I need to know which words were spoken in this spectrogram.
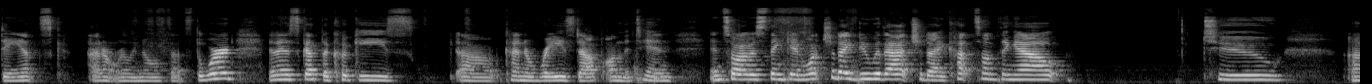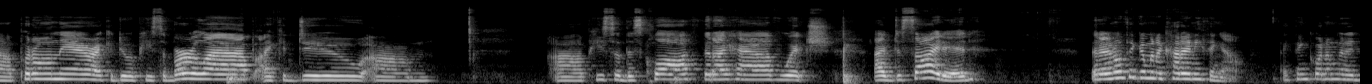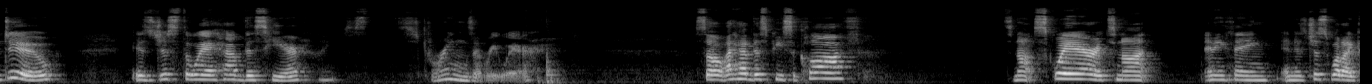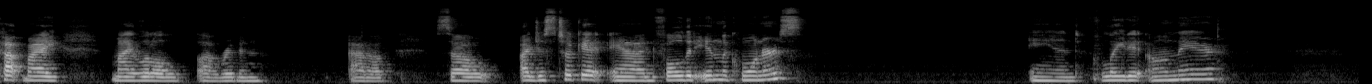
Dansk. I don't really know if that's the word. And then it's got the cookies uh, kind of raised up on the tin. And so I was thinking, what should I do with that? Should I cut something out to uh, put on there? I could do a piece of burlap. I could do um, a piece of this cloth that I have, which I've decided that I don't think I'm going to cut anything out. I think what I'm going to do is just the way I have this here. Like strings everywhere. So I have this piece of cloth. It's not square. It's not anything. And it's just what I cut my, my little uh, ribbon out of. So I just took it and folded in the corners and laid it on there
